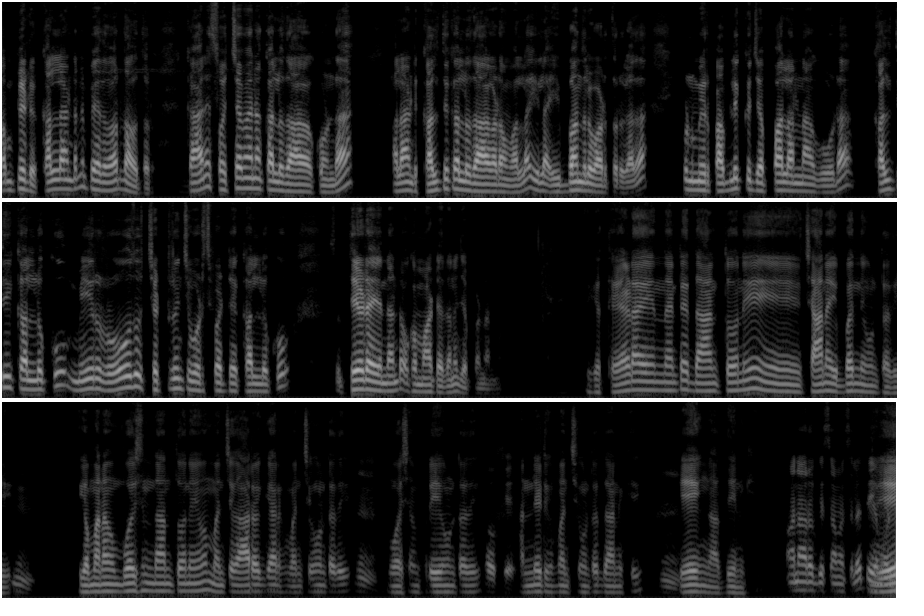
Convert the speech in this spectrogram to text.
కంప్లీట్ కళ్ళు అంటేనే పేదవారు తాగుతారు. కానీ స్వచ్ఛమైన కళ్ళు తాగకుండా అలాంటి కల్తీ కళ్ళు తాగడం వల్ల ఇలా ఇబ్బందులు పడుతారు కదా. ఇప్పుడు మీరు పబ్లిక్ చెప్పాలన్నా కూడా కల్తీ కళ్ళుకు మీరు రోజు చెట్టు నుంచి ఒడిచిపెట్టే కళ్ళుకు తేడా ఏంటంటే ఒక మాట ఏదైనా చెప్పండి అన్న. ఇక తేడా ఏంటంటే దాంతోని చాలా ఇబ్బంది ఉంటది. ఇక మనం పోసిన దాంతోనేమో మంచిగా ఆరోగ్యానికి మంచిగా ఉంటది. మోషన్ ఫ్రీ ఉంటది. ఓకే. అన్నిటికి మంచిగా ఉంటది దానికి. ఏం కాదు దీనికి. అనారోగ్య సమస్యలు ఏ.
